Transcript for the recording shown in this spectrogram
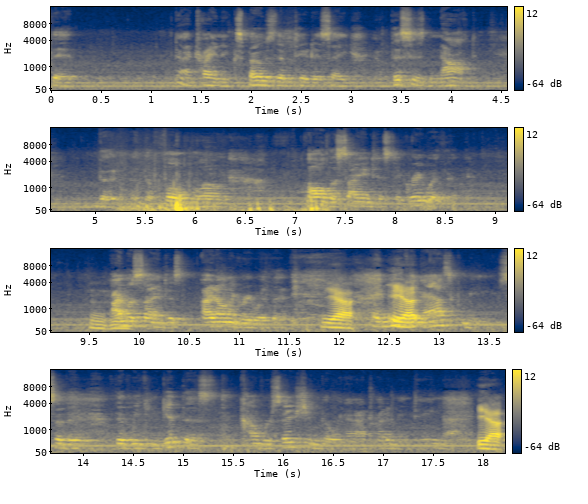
that I try and expose them to to say you know, this is not the the full blown. All the scientists agree with it. Mhm. I'm a scientist. I don't agree with it. Yeah, And you yeah. can ask me so that, that we can get this conversation going, and I try to maintain that. Yeah,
